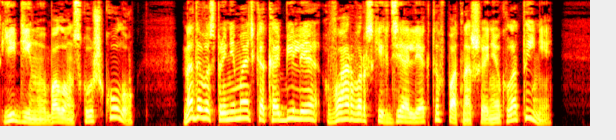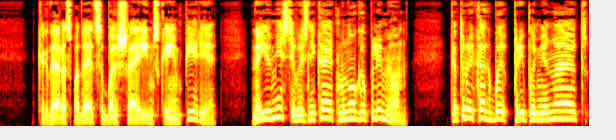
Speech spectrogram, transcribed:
единую болонскую школу, надо воспринимать как обилие варварских диалектов по отношению к латыни. Когда распадается Большая Римская империя, на ее месте возникает много племен, которые как бы припоминают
